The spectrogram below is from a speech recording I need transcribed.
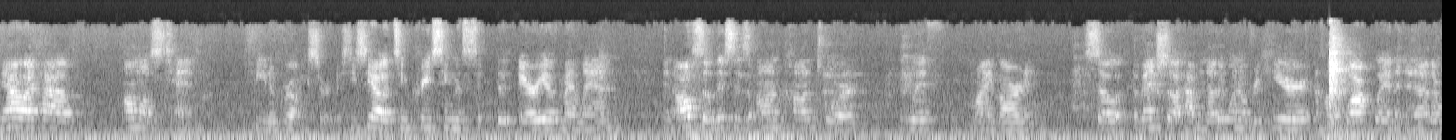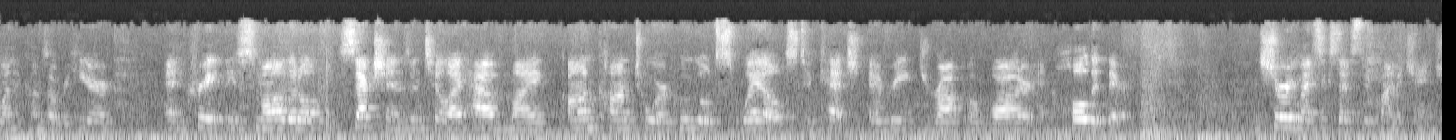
Now I have almost 10 feet of growing surface. You see how it's increasing the, the area of my land? And also, this is on contour with my garden. So eventually I'll have another one over here, and I'll have a walkway, and then another one that comes over here and create these small little sections until I have my on contour hugel swales to catch every drop of water and hold it there, ensuring my success through climate change.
